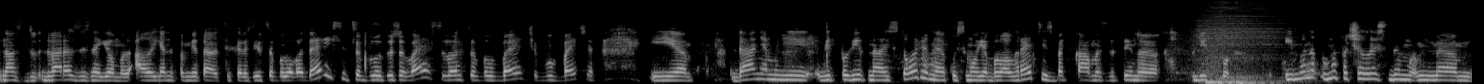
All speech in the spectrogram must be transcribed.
Нас два рази знайомили, але я не пам'ятаю цих разів. Це було в Одесі. Це було дуже весело. Це був вечір. Був вечір. І Даня мені відповів на історію, на якусь мову. Я була в Греції з батьками, з дитиною влітку. І ми ми почали з ним ем,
